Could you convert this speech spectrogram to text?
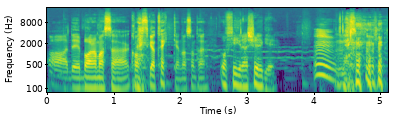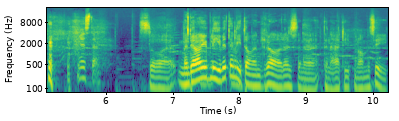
Ja, det är bara massa konstiga tecken och sånt där. Och 420. Mm. Just det. Så, men det har ju blivit en lite av en rörelse nu, den här typen av musik.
